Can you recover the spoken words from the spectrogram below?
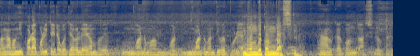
ভাঙাভাঙি করা পরই তো এটা বোঝা গেলো এরমভাবে মাটমান্তিভাবে পড়ে আছে। গন্ধ টন্ধ আসছিল? হ্যাঁ হালকা গন্ধ আসছিল ওখানে।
